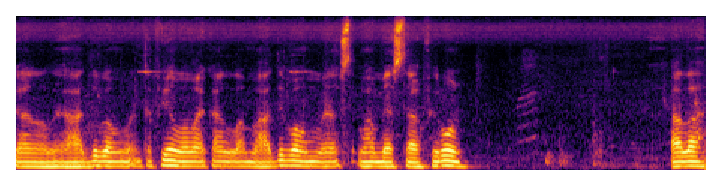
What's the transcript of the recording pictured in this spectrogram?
كَانَ اللّٰهُ يَعَذِّبَهُمْ وَاَنْتَ فِيهِمْ وَمَا كَانَ اللّٰهُ مُعَذِّبَهُمْ وَهُمْ يَسْتَغْفِرُونَ Allah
